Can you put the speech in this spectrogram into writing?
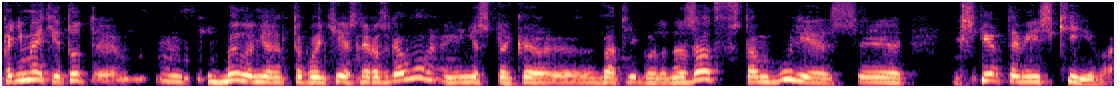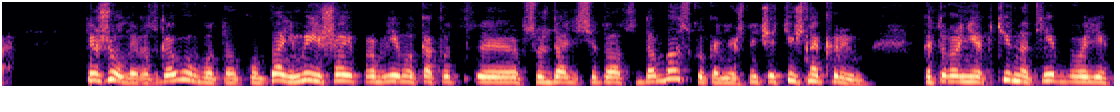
Понимаете, тут э, был у меня такой интересный разговор несколько, э, два-три года назад в Стамбуле с э, экспертами из Киева. Тяжелый разговор был в таком плане. Мы решали проблему, как вот обсуждали ситуацию Донбасскую, конечно, и частично Крым, которую они активно требовали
